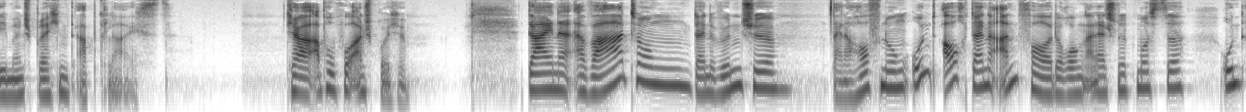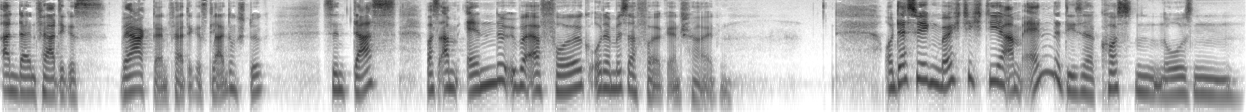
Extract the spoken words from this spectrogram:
dementsprechend abgleichst. Tja, apropos Ansprüche. Deine Erwartungen, deine Wünsche, deine Hoffnung und auch deine Anforderungen an ein Schnittmuster und an dein fertiges Werk, dein fertiges Kleidungsstück sind das, was am Ende über Erfolg oder Misserfolg entscheiden. Und deswegen möchte ich dir am Ende dieser kostenlosen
